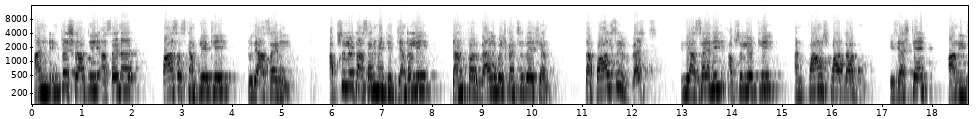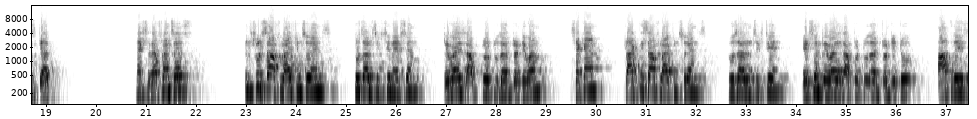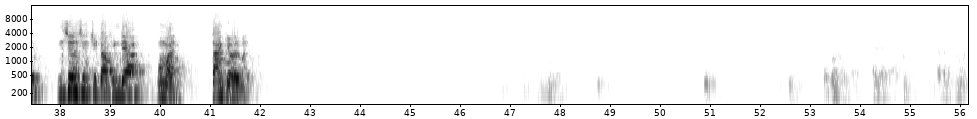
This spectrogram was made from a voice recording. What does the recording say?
and interest of the assigner passes completely to the assignee. Absolute assignment is generally done for valuable consideration. The policy vests in the assignee absolutely and forms part of his estate on his death. Next, references. Principles of Life Insurance 2016 edition revised up to 2021. Second, Practice of Life Insurance 2016 edition revised up to 2022. Author is Insurance Institute of India, Mumbai. Thank you very much.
